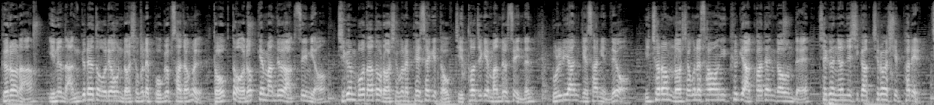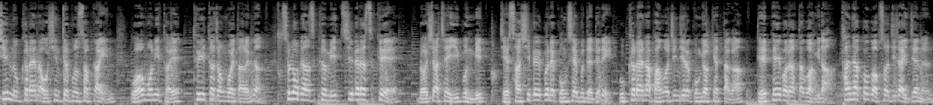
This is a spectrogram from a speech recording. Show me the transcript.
그러나 이는 안 그래도 어려운 러시아군의 보급 사정을 더욱더 어렵게 만들 악수이며 지금보다도 러시아군의 패색이 더욱 짙어지게 만들 수 있는 불리한 계산인데요. 이처럼 러시아군의 상황이 크게 악화된 가운데 최근 현지 시각 7월 18일 친 우크라이나 OSINT 분석가인 워모니터의 트위터 정보에 따르면 슬로비안스크 및 시베르스크에 러시아 제2군 및 제41군의 공세부대들이 우크라이나 방어진지를 공격했다가 대패해버렸다고 합니다. 탄약고가 없어지자 이제는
